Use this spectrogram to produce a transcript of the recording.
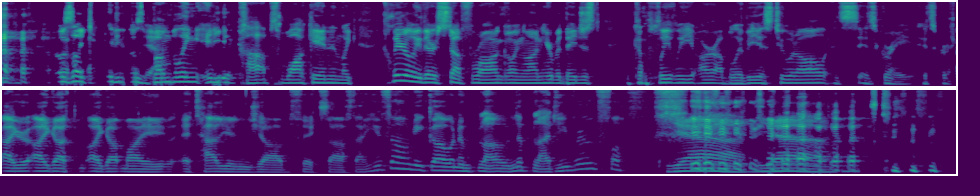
those like idi- those Yeah. bumbling idiot cops walk in and like clearly there's stuff wrong going on here but they just completely are oblivious to it all it's it's great it's great I, I got I got my Italian job fix off that. You've only gone and blown the bloody roof off. Yeah, yeah.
